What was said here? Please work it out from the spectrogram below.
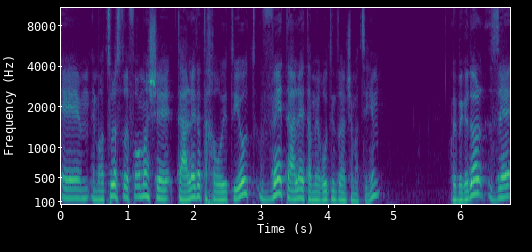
הם, הם רצו לעשות רפורמה שתעלה את התחרותיות ותעלה את המהירות אינטרנט שמציעים. ובגדול זה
